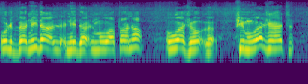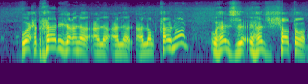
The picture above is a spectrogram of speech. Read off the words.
ولبى نداء نداء المواطنة وواجهه في مواجهة واحد خارج على على على على القانون وهز هز الشاطور.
